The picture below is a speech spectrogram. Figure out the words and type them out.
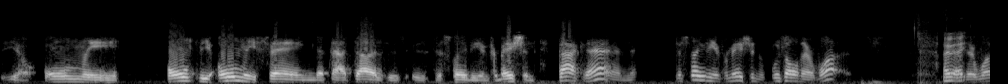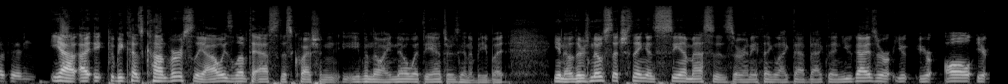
you know only. The only thing that that does is, is display the information. Back then, displaying the information was all there was. I- there wasn't Yeah, I, because conversely, I always love to ask this question, even though I know what the answer is going to be. But you know, there's no such thing as CMSs or anything like that back then. You guys are you, you're all you're,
